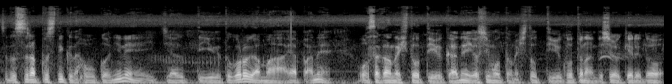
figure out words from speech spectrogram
ちょっとスラップスティックな方向にね行っちゃうっていうところがまあやっぱね大阪の人っていうかね吉本の人っていうことなんでしょうけれど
